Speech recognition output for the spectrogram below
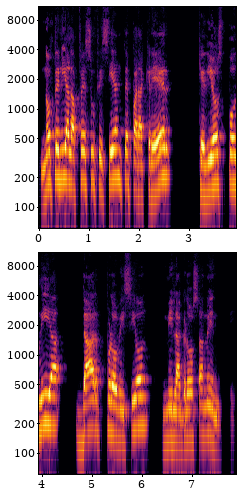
no tenía la fe suficiente para creer que Dios podía dar provisión milagrosamente.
